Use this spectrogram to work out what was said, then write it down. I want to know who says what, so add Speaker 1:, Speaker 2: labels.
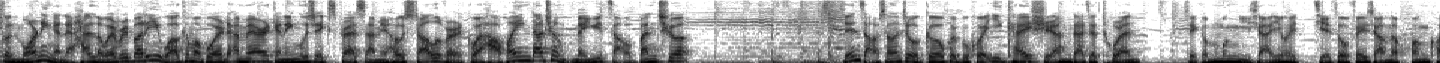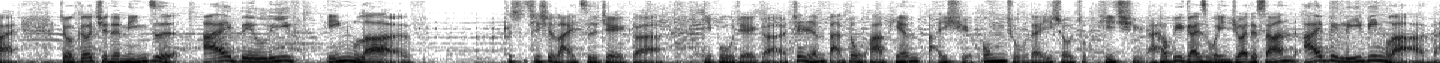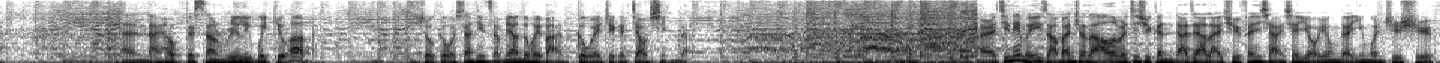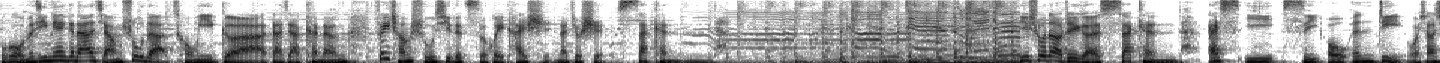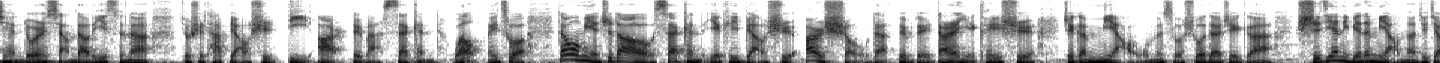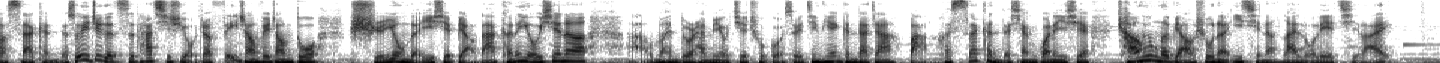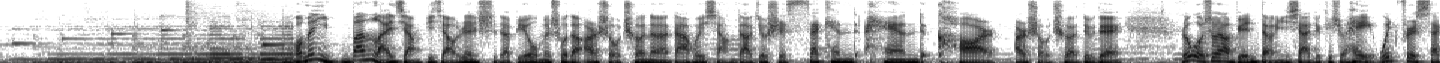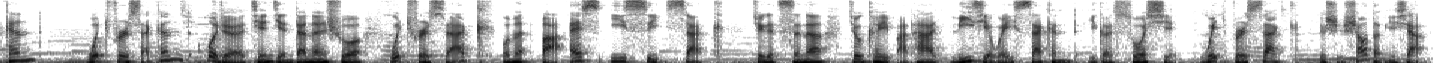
Speaker 1: Good morning and hello everybody. Welcome aboard American English Express. I'm your host Oliver. 各位好，欢迎搭乘美语早班车。今天早上的这首歌会不会一开始让大家突然这个懵一下？因为节奏非常的欢快。这首歌曲的名字《I Believe in Love》，这是其实来自这个一部这个真人版动画片《白雪公主》的一首主题曲。I hope you guys will enjoy the song I Believe in Love。And I hope the sun really wake you up。这首歌我相信怎么样都会把各位这个叫醒的。而今天美语早班车的 Oliver 继续跟大家来去分享一些有用的英文知识。不过我们今天跟大家讲述的，从一个大家可能非常熟悉的词汇开始，那就是 second。一说到这个 second，s e c o n d，我相信很多人想到的意思呢，就是它表示第二，对吧？second，well，没错。当然我们也知道 second 也可以表示二手的，对不对？当然也可以是这个秒，我们所说的这个时间里边的秒呢，就叫 second。所以这个词它其实有着非常非常多实用的一些表达，可能有一些呢，啊，我们很多人还没有接触过。所以今天跟大家把和 second 相关的一些常常用的表述呢，一起呢来罗列起来。我们一般来讲比较认识的，比如我们说到二手车呢，大家会想到就是 second hand car，二手车，对不对？如果说让别人等一下，就可以说 Hey, wait for a second, wait for a second，或者简简单单说 wait for a sec。我们把 s e c sec 这个词呢，就可以把它理解为 second 一个缩写。Wait for a sec，就是稍等一下。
